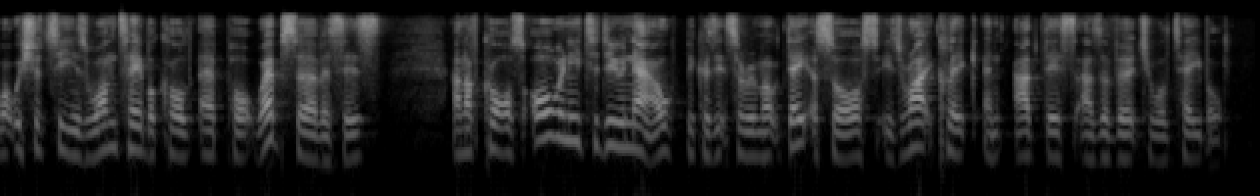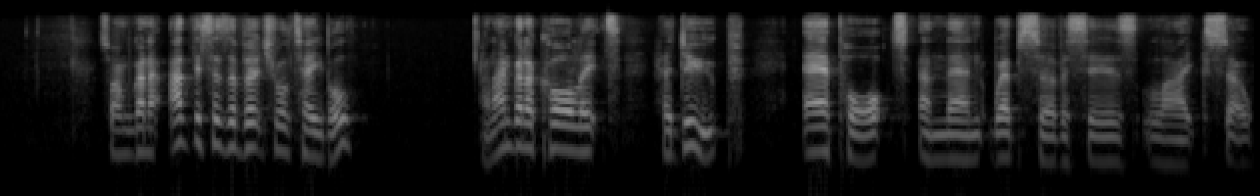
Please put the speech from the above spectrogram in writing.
what we should see is one table called Airport Web Services. And of course, all we need to do now, because it's a remote data source, is right click and add this as a virtual table. So I'm going to add this as a virtual table and I'm going to call it Hadoop Airport and then Web Services like so.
